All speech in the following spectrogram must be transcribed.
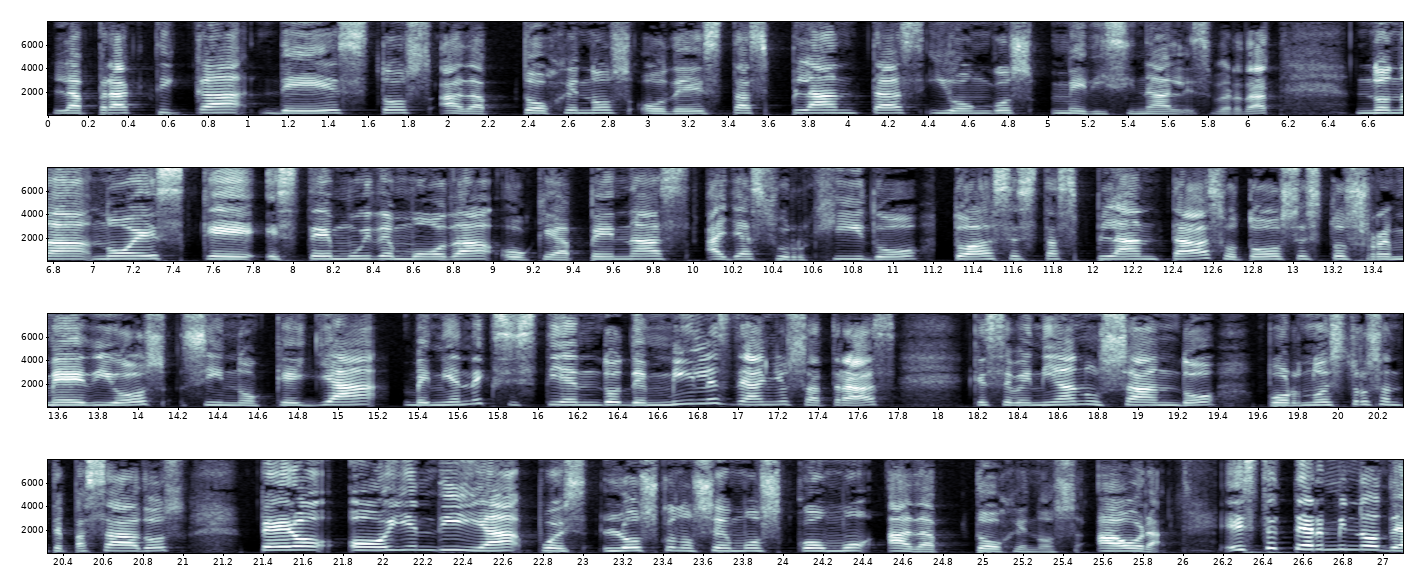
la práctica de estos adaptógenos o de estas plantas y hongos medicinales, ¿verdad? No, no es que esté muy de moda o que apenas haya surgido todas estas plantas o todos estos remedios, sino que ya venían existiendo de miles de años atrás, que se venían usando por nuestros antepasados, pero hoy en día pues los conocemos como adaptógenos. Ahora, este término de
